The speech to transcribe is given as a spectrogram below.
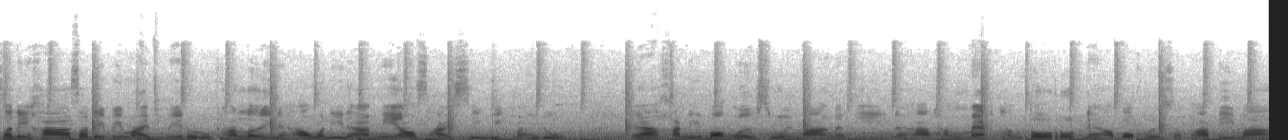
สวัสดีค่ะ สวัสดีปีใหม่พี่ๆทุกท่านเลยนะคะ วันนี้นะคะมี่เอาสายซีวิกมาให้ดูนะคะคันนี้บอกเลยสวยมากนะพี่นะคะ ทั้งแม็กทั้งตัวรถนะคะบอกเลยสภาพดีมาก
